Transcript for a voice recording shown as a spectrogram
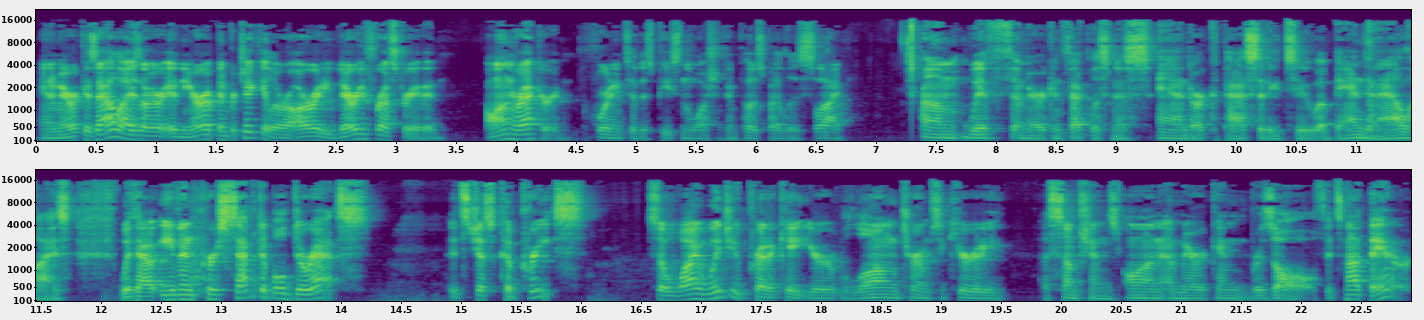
And America's allies are, in Europe in particular, are already very frustrated on record, according to this piece in the Washington Post by Liz Sly, um, with American fecklessness and our capacity to abandon allies without even perceptible duress. It's just caprice. So, why would you predicate your long term security assumptions on American resolve? It's not there.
